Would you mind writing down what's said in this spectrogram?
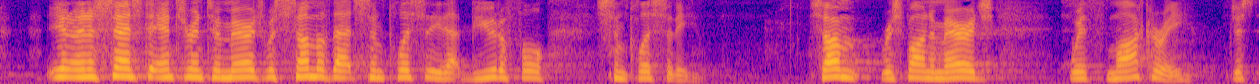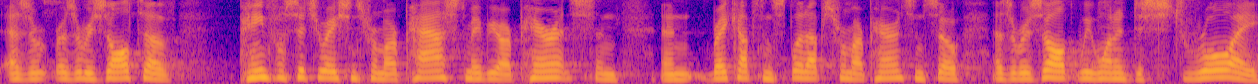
you know, in a sense, to enter into marriage with some of that simplicity, that beautiful simplicity. Some respond to marriage with mockery, just as a, as a result of painful situations from our past, maybe our parents, and, and breakups and split ups from our parents. And so, as a result, we want to destroy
